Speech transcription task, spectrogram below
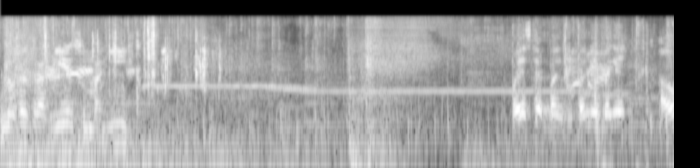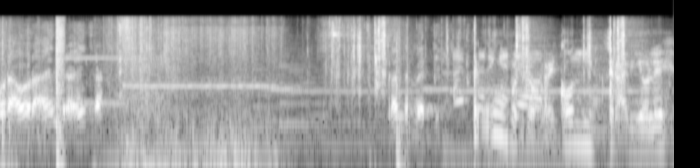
No se atraviese, manito. Puede ser Bangui, Bangui, Bangui. Ahora, ahora, entra, entra. Planta verde. Uh, pues lo recontra violé.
